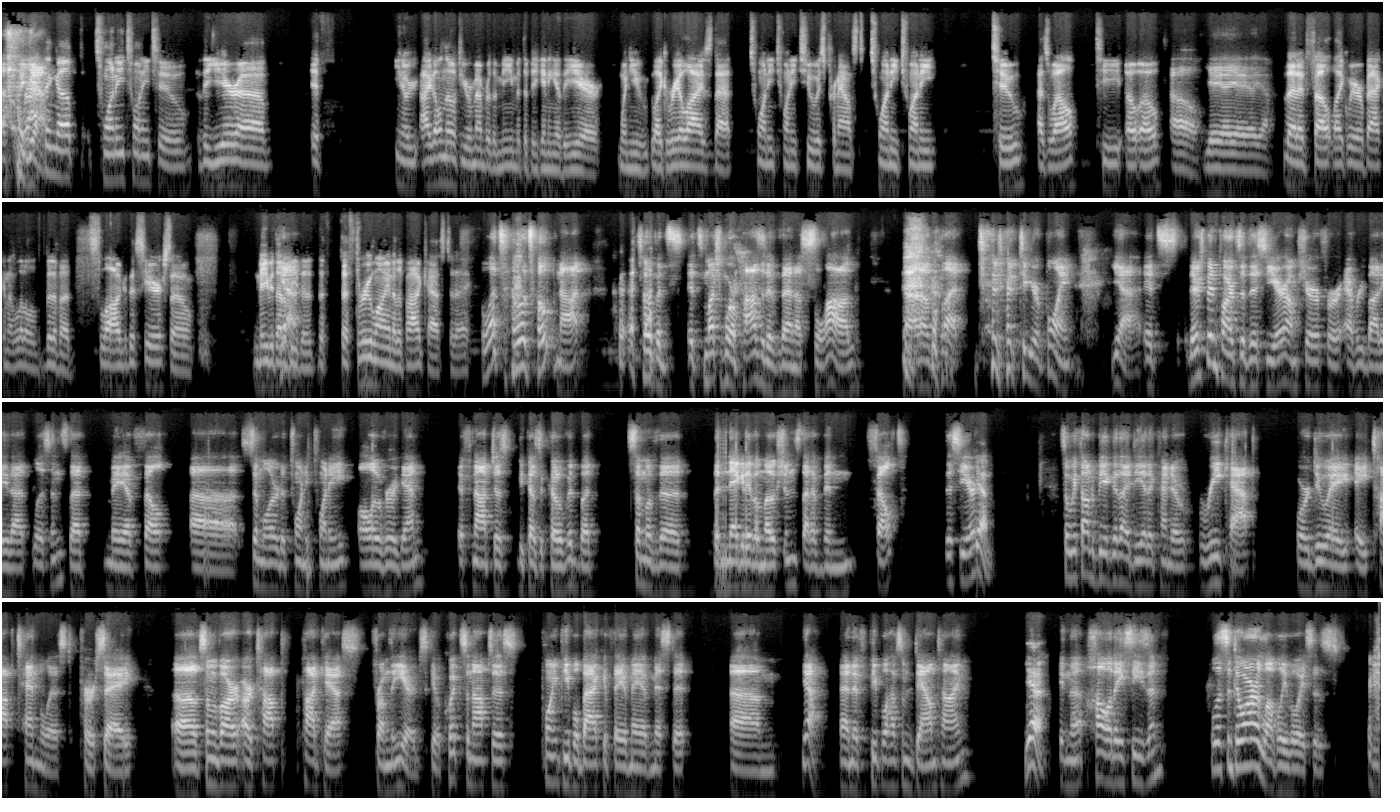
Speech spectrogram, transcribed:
Uh, yeah. Wrapping up 2022, the year. Uh, if you know, I don't know if you remember the meme at the beginning of the year when you like realized that 2022 is pronounced 2022 as well. T O O. Oh, yeah, yeah, yeah, yeah, yeah. That it felt like we were back in a little bit of a slog this year. So maybe that'll Yeah. be the, the the through line of the podcast today. Let's let's hope not. Let's hope it's it's much more positive than a slog. Uh, but to your point, yeah, it's there's been parts of this year, I'm sure, for everybody that listens that may have felt uh, similar to 2020 all over again, if not just because of COVID, but some of the the negative emotions that have been felt this year. Yeah. So we thought it'd be a good idea to kind of recap or do a, a top 10 list per se of some of our, our top podcasts from the year. Just give a quick synopsis, point people back if they may have missed it. Um, yeah. And if people have some downtime Yeah. in the holiday season, listen to our lovely voices.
